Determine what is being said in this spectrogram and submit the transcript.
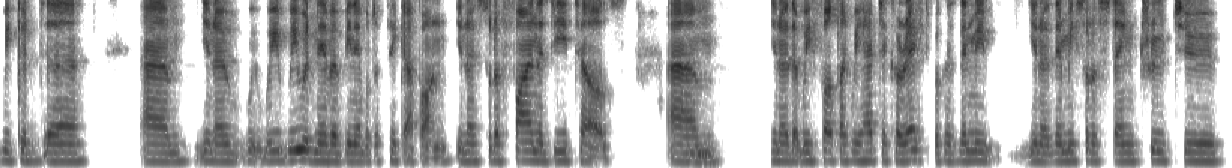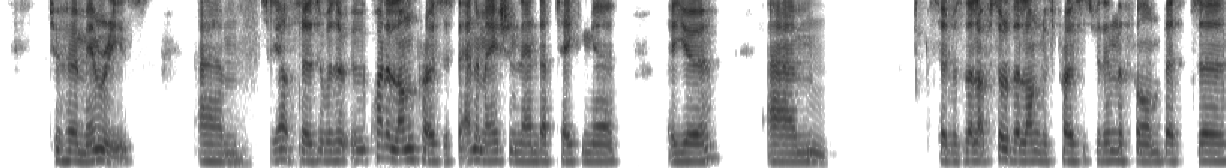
we could, uh, um, you know, we, we, we would never have been able to pick up on, you know, sort of finer details, um, mm. you know, that we felt like we had to correct because then we, you know, then we sort of staying true to to her memories. Um, mm. so yeah, so it was, a, it was quite a long process. The animation ended up taking a a year. Um, mm. So it was the sort of the longest process within the film, but uh,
